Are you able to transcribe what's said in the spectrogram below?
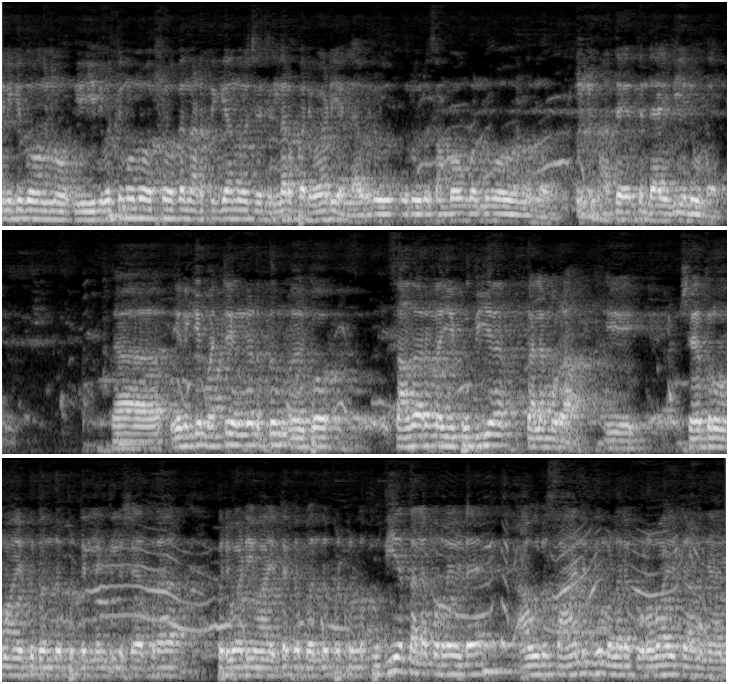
എനിക്ക് തോന്നുന്നു ഈ ഇരുപത്തിമൂന്ന് വർഷമൊക്കെ നടത്തിക്കാന്ന് വെച്ചാൽ ചില്ലറ പരിപാടിയല്ല. ഒരു ഒരു ഒരു സംഭവം കൊണ്ടുപോകുക എന്നുള്ളത് അദ്ദേഹത്തിന്റെ ഐഡിയയിലൂടെ. എനിക്ക് മറ്റെങ്ങടത്തും ഇപ്പോ സാധാരണ ഈ പുതിയ തലമുറ ഈ ക്ഷേത്രവുമായിട്ട് ബന്ധപ്പെട്ടില്ലെങ്കിൽ ക്ഷേത്ര പരിപാടിയുമായിട്ടൊക്കെ ബന്ധപ്പെട്ടുള്ള പുതിയ തലമുറയുടെ ആ ഒരു സാന്നിധ്യം വളരെ കുറവായിട്ടാണ് ഞാൻ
